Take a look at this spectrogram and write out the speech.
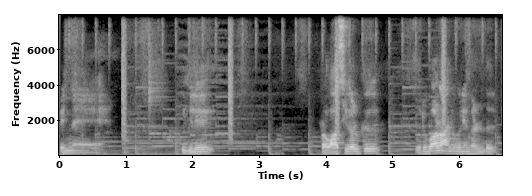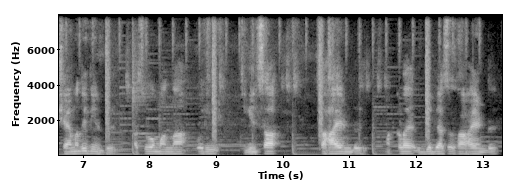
പിന്നെ ഇതിൽ പ്രവാസികൾക്ക് ഒരുപാട് ആനുകൂല്യങ്ങളുണ്ട്. ക്ഷേമനിധിയുണ്ട്. അസുഖം വന്ന ഒരു ചികിത്സ സഹായമുണ്ട്. മക്കളെ വിദ്യാഭ്യാസ സഹായമുണ്ട്.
